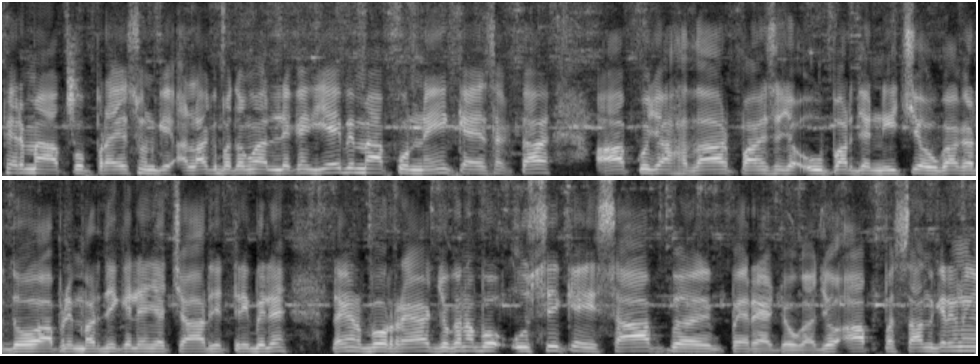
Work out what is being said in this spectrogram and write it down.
پھر میں آپ کو پرائس ان کی الگ بتاؤں گا۔ لیکن یہ بھی میں آپ کو نہیں کہہ سکتا، آپ کو جو ہزار پانچ سو جو اوپر جو نیچے ہوگا، اگر دو اپنی مرضی کے لیں یا چار جتنی بھی لیں۔ لیکن وہ ریٹ جو ہے نا، وہ اسی کے حساب پہ ریٹ ہوگا۔ جو آپ پسند کریں گے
